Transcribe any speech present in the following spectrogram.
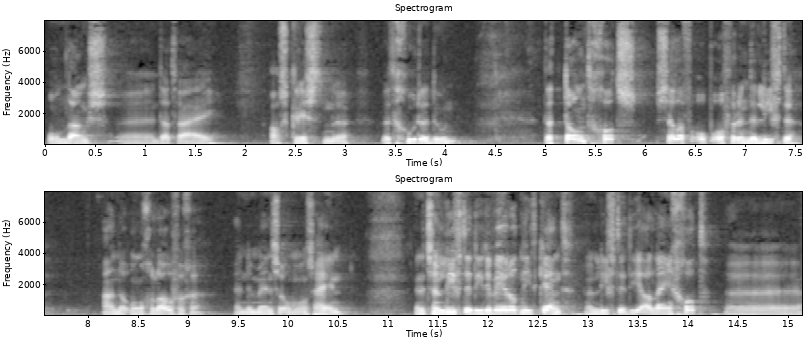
ondanks uh, dat wij als christenen het goede doen, dat toont Gods zelfopofferende liefde aan de ongelovigen en de mensen om ons heen. En het is een liefde die de wereld niet kent. Een liefde die alleen God uh, uh,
